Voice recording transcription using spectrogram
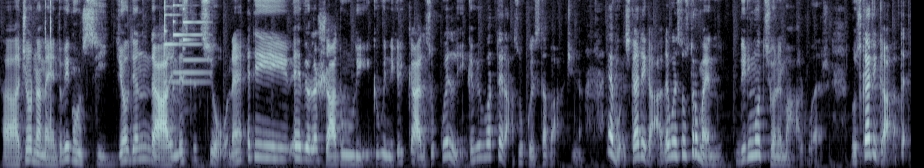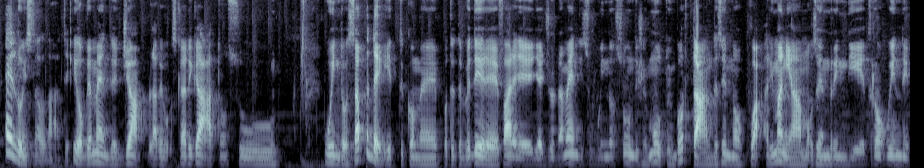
aggiornamento vi consiglio di andare in descrizione e, di, e, vi ho lasciato un link quindi cliccate su quel link e vi porterà su questa pagina. E voi scaricate questo strumento di rimozione malware. Lo scaricate e lo installate. Io ovviamente già l'avevo scaricato su Windows Update, come potete vedere fare gli aggiornamenti su Windows 11 è molto importante, se no qua rimaniamo sempre indietro, quindi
